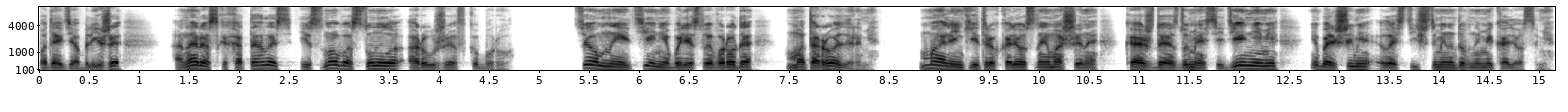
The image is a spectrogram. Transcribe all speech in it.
Подойдя ближе, она расхохоталась и снова сунула оружие в кобуру. Темные тени были своего рода мотороллерами. Маленькие трехколесные машины, каждая с двумя сиденьями и большими эластичными надувными колесами.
